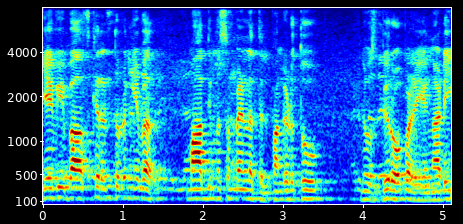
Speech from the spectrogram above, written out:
K V Bhaskaran തുടങ്ങിയവർ മാധ്യമ സമ്മേളനത്തിൽ പങ്കെടുത്തു. News bureau Pazhayangadi.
